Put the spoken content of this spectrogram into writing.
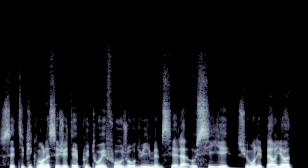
c'est typiquement la CGT. Plutôt FO aujourd'hui, même si elle a oscillé suivant les périodes.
